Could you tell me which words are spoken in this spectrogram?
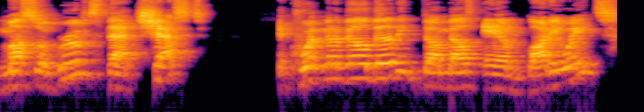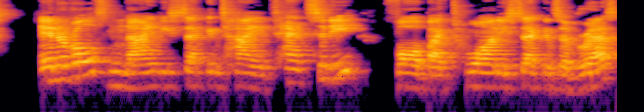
Muscle groups, that chest, equipment availability, dumbbells and body weights. Intervals, 90 seconds high intensity, followed by 20 seconds of rest,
